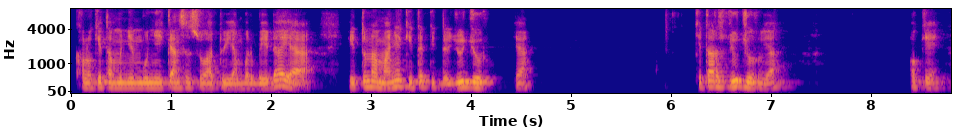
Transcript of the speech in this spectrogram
Kalau kita menyembunyikan sesuatu yang berbeda ya itu namanya kita tidak jujur ya. Kita harus jujur ya. Oke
